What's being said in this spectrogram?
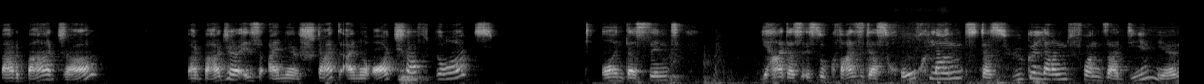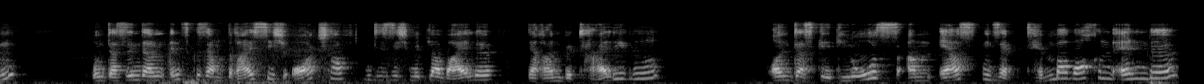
Barbagia. Barbagia ist eine Stadt, eine Ortschaft dort. Und das sind, ja, das ist so quasi das Hochland, das Hügelland von Sardinien. Und das sind dann insgesamt 30 Ortschaften, die sich mittlerweile daran beteiligen. Und das geht los am 1. Septemberwochenende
